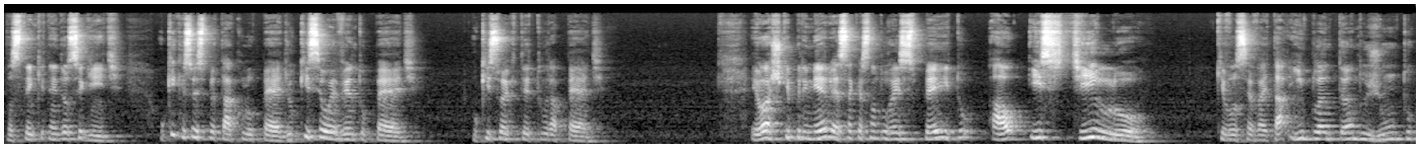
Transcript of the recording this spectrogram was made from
você tem que entender o seguinte: o que, que seu espetáculo pede? O que seu evento pede? O que sua arquitetura pede? Eu acho que primeiro essa questão do respeito ao estilo que você vai estar tá implantando junto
